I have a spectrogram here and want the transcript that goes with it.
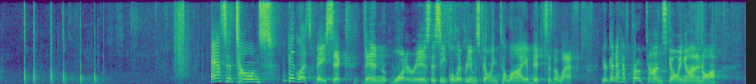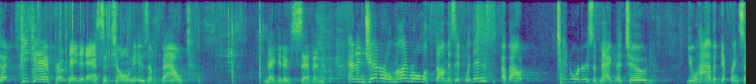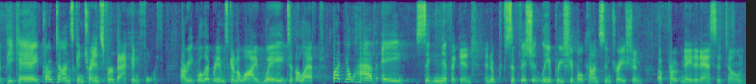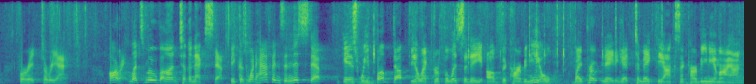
Acetones, a bit less basic than water is. This equilibrium is going to lie a bit to the left. You're going to have protons going on and off. The pKa of protonated acetone is about negative 7. And in general, my rule of thumb is if within about 10 orders of magnitude, you have a difference of pKa, protons can transfer back and forth. Our equilibrium is going to lie way to the left, but you'll have a significant and a sufficiently appreciable concentration of protonated acetone for it to react. All right, let's move on to the next step because what happens in this step is we bumped up the electrophilicity of the carbonyl by protonating it to make the oxocarbenium ion.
